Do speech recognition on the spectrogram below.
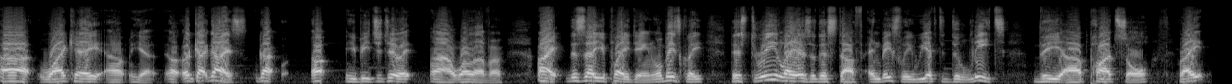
Uh, YK, uh, yeah. Uh, guys, got, oh, he beat you to it. Ah, whatever. Alright, this is how you play, Dane. Well, basically, there's three layers of this stuff. And basically, we have to delete the, uh, podzol, right?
